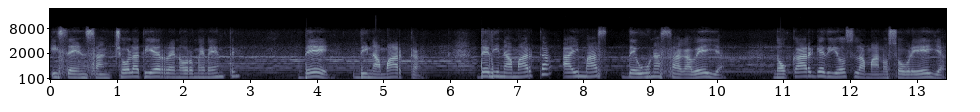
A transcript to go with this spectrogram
y se ensanchó la tierra enormemente. D. Dinamarca. De Dinamarca hay más de una saga bella. No cargue Dios la mano sobre ella.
